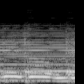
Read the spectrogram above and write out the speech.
Go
